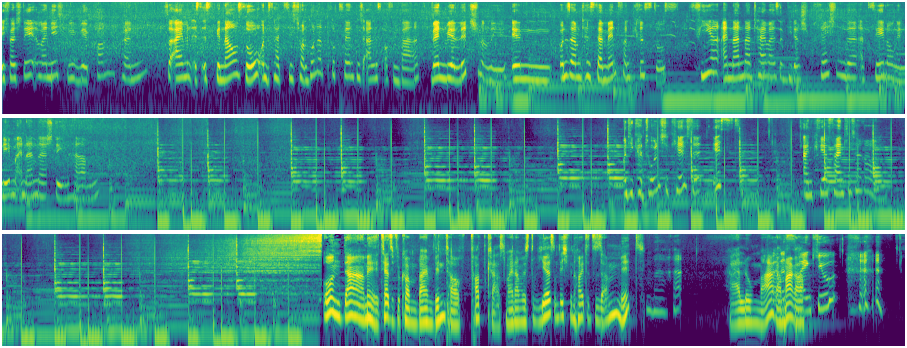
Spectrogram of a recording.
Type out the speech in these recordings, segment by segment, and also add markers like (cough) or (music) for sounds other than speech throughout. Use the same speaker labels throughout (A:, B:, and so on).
A: Ich verstehe immer nicht, wie wir kommen können zu einem, es ist genau so und es hat sich schon hundertprozentig alles offenbart, wenn wir literally in unserem Testament von Christus vier einander teilweise widersprechende Erzählungen nebeneinander stehen haben. Und die katholische Kirche ist ein queerfeindlicher Raum.
B: Und damit herzlich willkommen beim Windhauch Podcast. Mein Name ist Tobias und ich bin heute zusammen mit
A: Mara.
B: Hallo Mara.
A: War das
B: Mara.
A: mein Cue? (laughs)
